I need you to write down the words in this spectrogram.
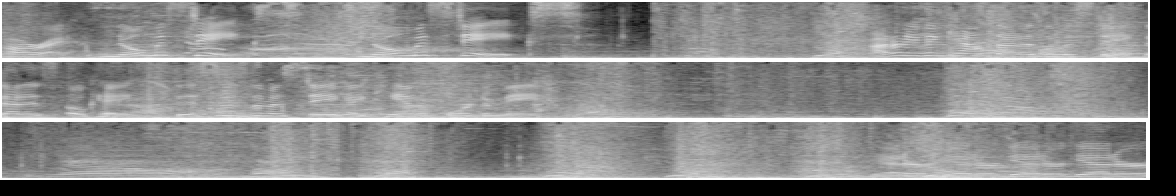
All right, no mistakes. No mistakes. I don't even count that as a mistake. That is, okay, this is the mistake I can't afford to make. Get her, get her, get her, get her.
